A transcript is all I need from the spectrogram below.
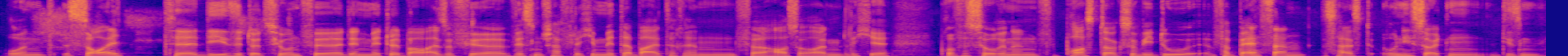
und sollte die Situation für den Mittelbau, also für wissenschaftliche Mitarbeiterinnen, für außerordentliche Professorinnen, für Postdocs, so wie du, verbessern, das heißt, Unis sollten diesen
